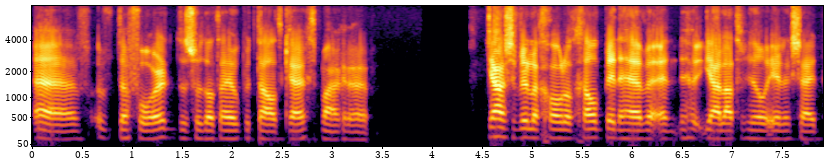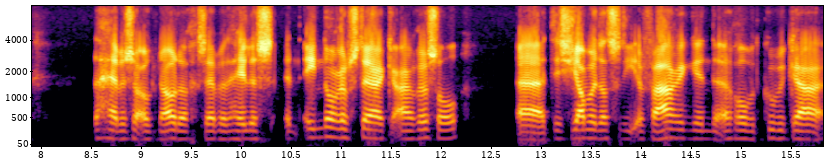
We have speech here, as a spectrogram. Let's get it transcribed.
Uh, daarvoor, dus zodat hij ook betaald krijgt. Maar ja, ze willen gewoon dat geld binnen hebben. En ja, laten we heel eerlijk zijn. Dat hebben ze ook nodig. Ze hebben een, hele, een enorm sterke aan Russell. het is jammer dat ze die ervaring in Robert Kubica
